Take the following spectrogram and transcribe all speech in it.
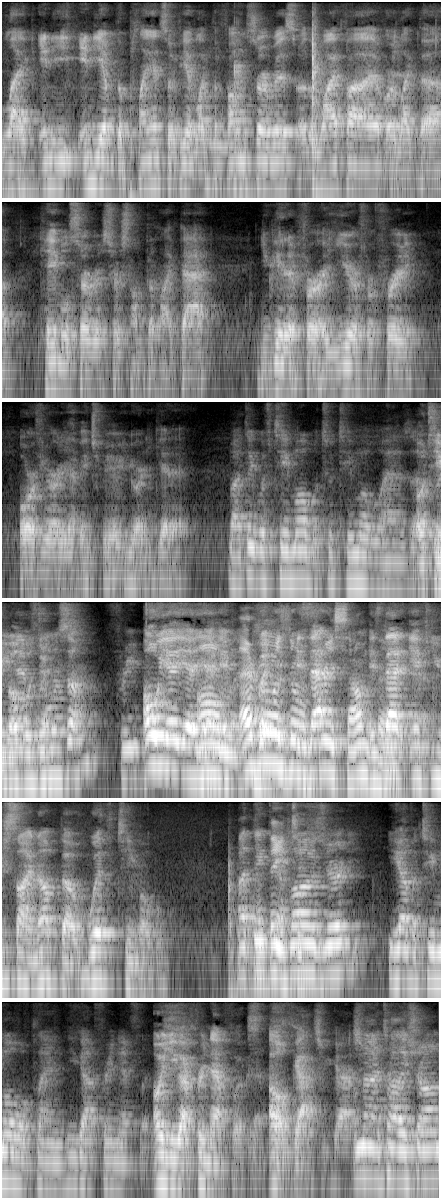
like any any of the plans, so if you have like the phone service or the Wi-Fi or like the cable service or something like that, you get it for a year for free. Or if you already have HBO, you already get it. But I think with T-Mobile too, T-Mobile has. Uh, Oh, free T-Mobile's Netflix. doing something. Free. Oh yeah, yeah, yeah. Um, If- everyone's but doing is that, free something. Is that if you sign up though with T-Mobile? I think, think as long to- as you're you have a T-Mobile plan, you got free Netflix. Oh, you got free Netflix. Yes. Oh, got you, got I'm not entirely sure on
